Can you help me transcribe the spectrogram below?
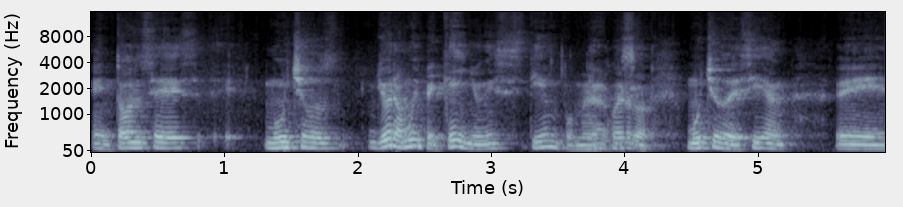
Entonces, eh, muchos, yo era muy pequeño en ese tiempo, me Claro acuerdo, sí. muchos decían, eh,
